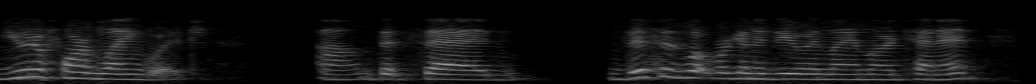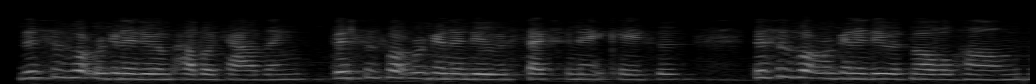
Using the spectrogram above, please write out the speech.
uniform language um, that said, this is what we're going to do in landlord-tenant, this is what we're going to do in public housing, this is what we're going to do with Section 8 cases, this is what we're going to do with mobile homes,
